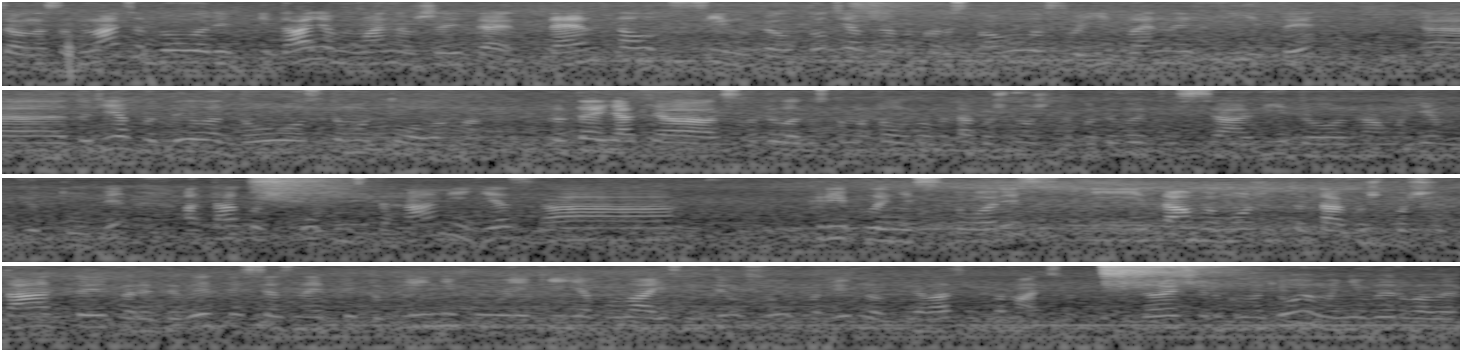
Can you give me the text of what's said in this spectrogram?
це у нас 11 доларів, і далі в мене вже йде Dental Single. Тут я вже використовувала свої бенефіти. Е, Тоді я ходила до стоматолога. Про те, як я сходила до стоматолога, ви також можете подивитися відео на моєму Ютубі, а також у інстаграмі є закріплені сторіс, і там ви можете також почитати, передивитися, знайти ту клініку, у якій я була, і знайти всю потрібну для вас інформацію. До речі, рекомендую. Мені вирвали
